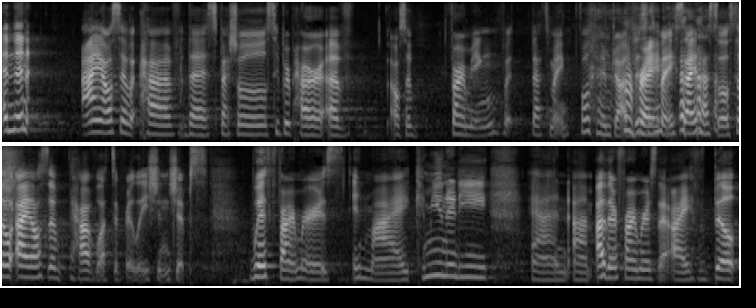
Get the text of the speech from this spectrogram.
And then I also have the special superpower of also farming, but that's my full time job. This right. is my side hustle. So I also have lots of relationships with farmers in my community and um, other farmers that I've built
